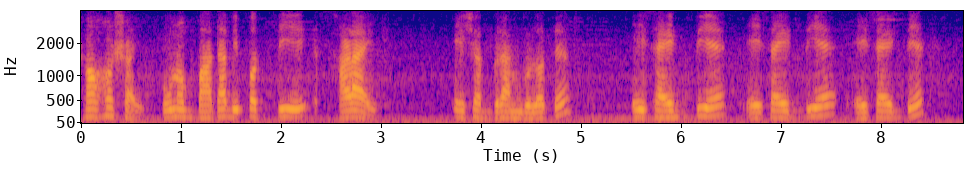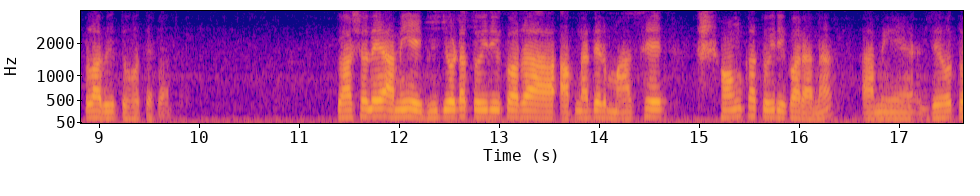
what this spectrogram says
সহসাই কোনো বাধা বিপত্তি ছাড়াই এইসব গ্রামগুলোতে এই সাইড দিয়ে, এই সাইড দিয়ে, এই সাইড দিয়ে প্লাবিত হতে পারে। তো আসলে আমি এই ভিডিওটা তৈরি করা, আপনাদের মাঝে শঙ্কা তৈরি করা না। আমি যেহেতু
